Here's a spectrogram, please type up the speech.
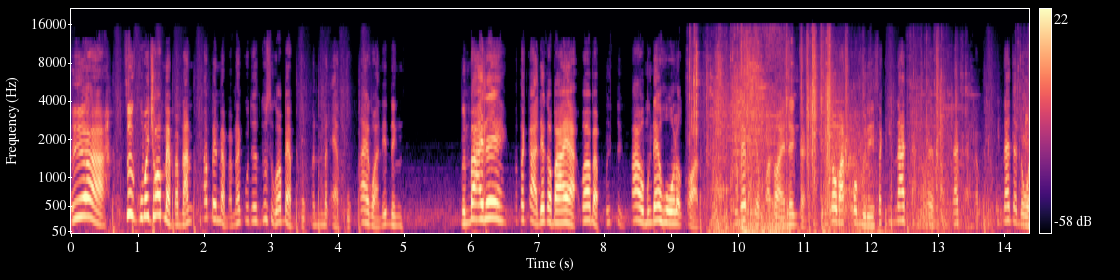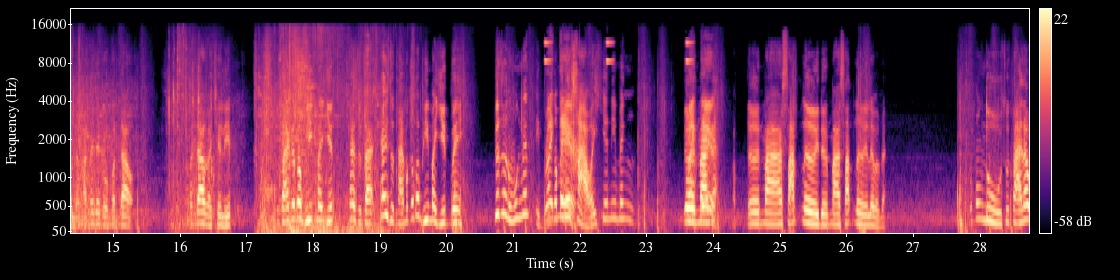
เออซึ่งกูไม่ชอบแบบแบบนั้น ถ้าเป็นแบบแบบนั้นกูจะรู้สึกว่าแบบบุกมันมันแอบบุกง่ายกว่านิดนึง เหมือนบายเลยประกาศเดียวกับบายอะว่าแบบมึงถึงเป้ามึงได้โฮลก่อนมึง ได้เปรียบกว่าหน่อยนึงแต่มึงก็วัดคมอยู่ดีสกินน่าจัดเลยน่าจัดครับสกินน่าจะโดนนะครับน่าจะโดนบันเดาบันเดากับเชอริฟสุดท้ายก็ต้องพลิกมายึดใช่สุดท้ายใช่สุดท้ายมันก็ต้องพลิกมายึดเว้ยคือสมมติมึงเล่นติดมันก็ไม่ได้ข่าวไอ้เฮี้ยนี่แม่งเดินมาเนี้ยแบบเดินมาซัดเลยเดินมาซัดเลยเลยแบบเนี้ยก็ต้องดูสุดท้ายแล้ว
